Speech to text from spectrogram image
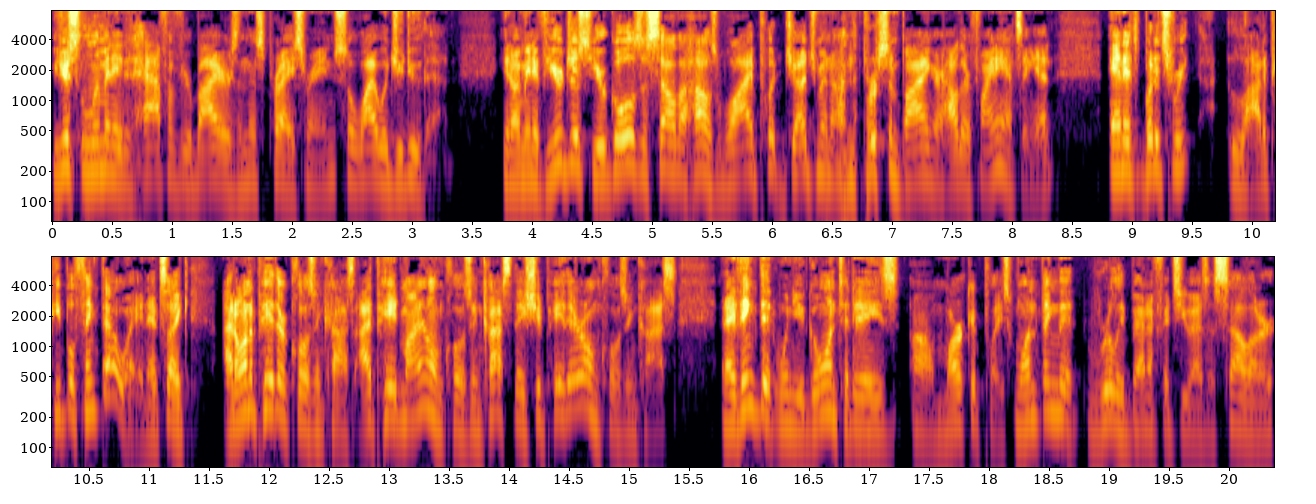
you just eliminated half of your buyers in this price range. So why would you do that? You know, I mean, if you're just, your goal is to sell the house, why put judgment on the person buying or how they're financing it? And it's, but it's re, a lot of people think that way. And it's like, I don't want to pay their closing costs. I paid my own closing costs. They should pay their own closing costs. And I think that when you go into today's um, marketplace, one thing that really benefits you as a seller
